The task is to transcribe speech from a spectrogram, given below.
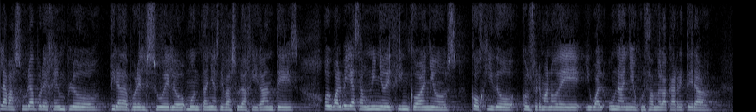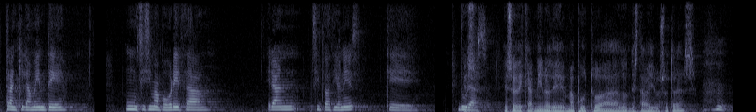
La basura, por ejemplo, tirada por el suelo, montañas de basura gigantes, o igual veías a un niño de cinco años cogido con su hermano de igual un año cruzando la carretera tranquilamente, muchísima pobreza. Eran situaciones que duras. Eso, eso de camino de Maputo a donde estabais vosotras.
